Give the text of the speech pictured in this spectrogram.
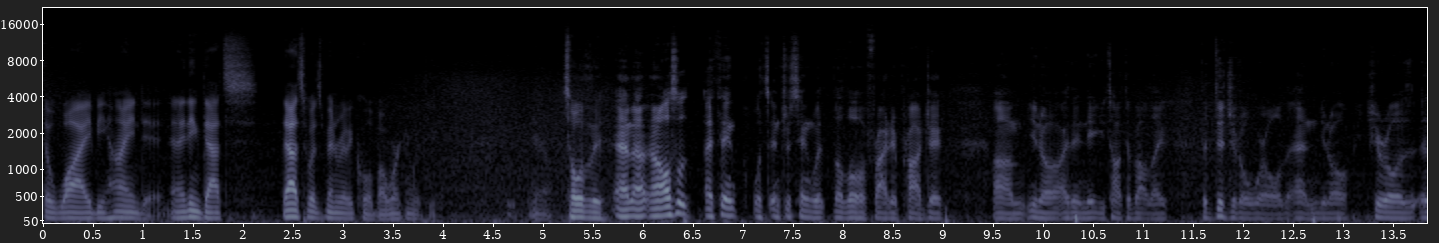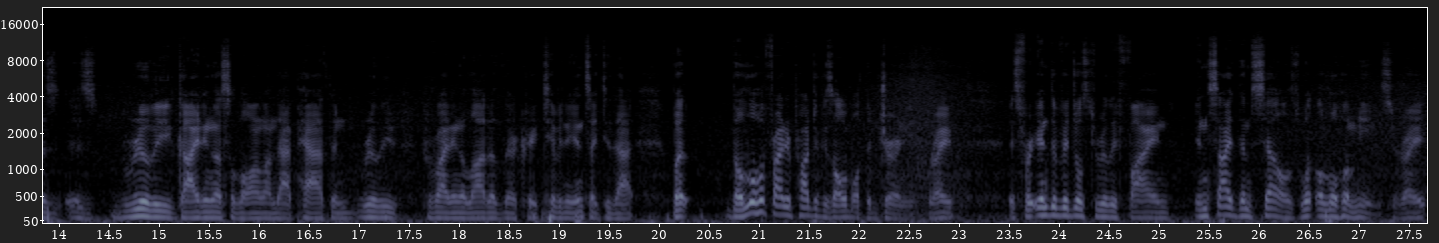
the why behind it and i think that's that's what's been really cool about working with you you know Totally, and, uh, and also I think what's interesting with the Aloha Friday project, um, you know, I think Nate you talked about like the digital world, and you know, Hero is, is is really guiding us along on that path and really providing a lot of their creativity insight to that. But the Aloha Friday project is all about the journey, right? It's for individuals to really find inside themselves what aloha means, right?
